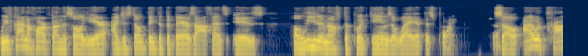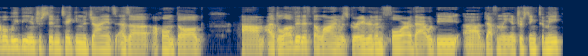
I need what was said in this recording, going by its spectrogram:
we've kind of harped on this all year. I just don't think that the Bears offense is elite enough to put games away at this point. Sure. So I would probably be interested in taking the Giants as a, a home dog. Um, I'd love it if the line was greater than four. That would be uh, definitely interesting to me.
